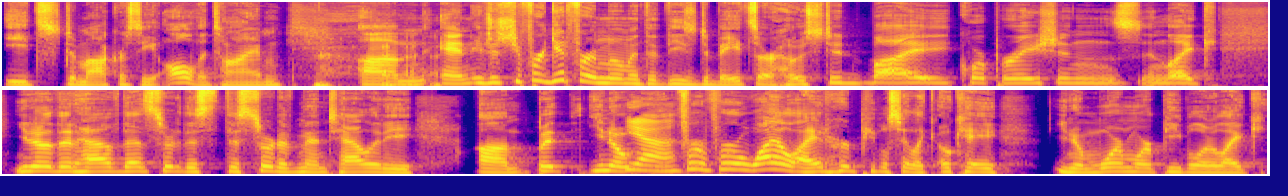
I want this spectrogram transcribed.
eats democracy all the time. Um and you just you forget for a moment that these debates are hosted by corporations and like, you know, that have that sort of this this sort of mentality. Um but you know, Yeah. for for a while I had heard people say like, okay, you know, more and more people are like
